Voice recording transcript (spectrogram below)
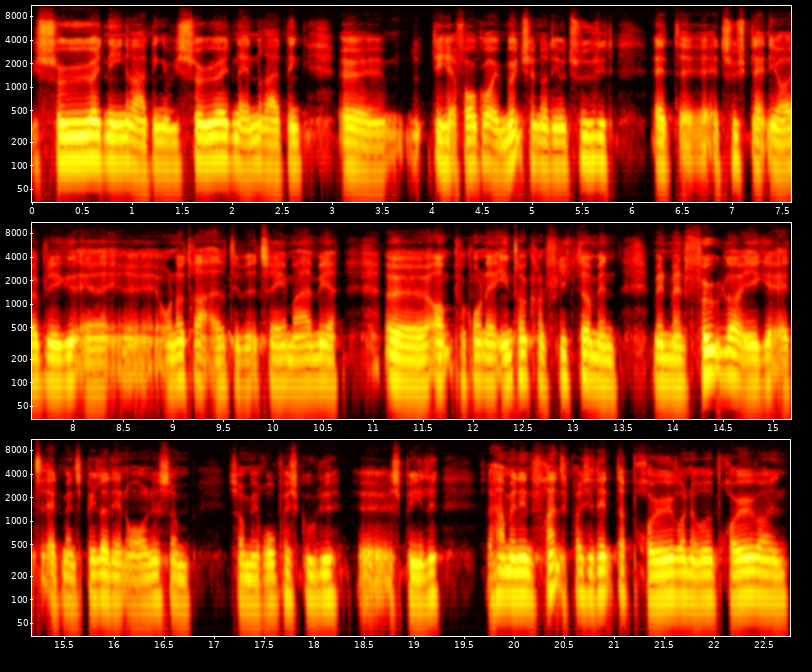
Vi søger i den ene retning, og vi søger i den anden retning. Øh, det her foregår i München, og det er jo tydeligt, at, øh, at Tyskland i øjeblikket er øh, underdrejet, det ved jeg tage meget mere øh, om på grund af indre konflikter, men, men man føler ikke, at, at man spiller den rolle, som, som Europa skulle øh, spille. Så har man en fransk præsident, der prøver noget, prøver en,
